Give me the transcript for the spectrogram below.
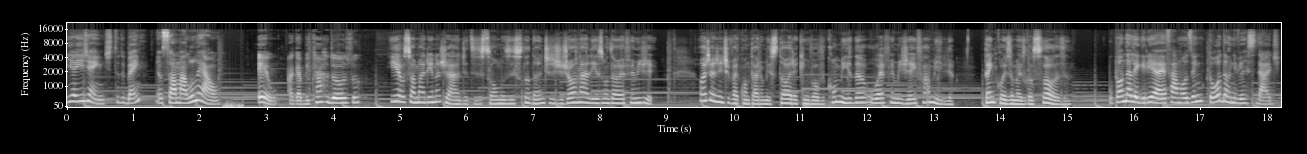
E aí, gente, tudo bem? Eu sou a Malu Leal. Eu, a Gabi Cardoso. E eu sou a Marina Jardes e somos estudantes de jornalismo da UFMG. Hoje a gente vai contar uma história que envolve comida, UFMG e família. Tem coisa mais gostosa? O Pão da Alegria é famoso em toda a universidade,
